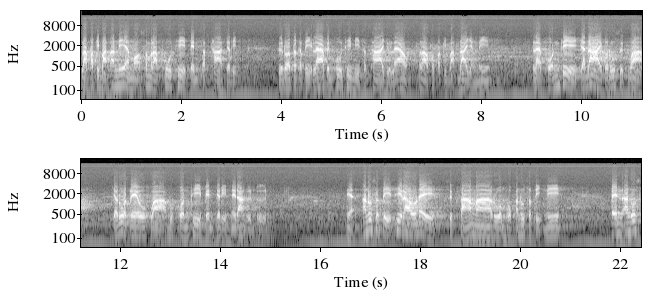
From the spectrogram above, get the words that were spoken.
หลักปฏิบัติอันนี้เหมาะสำหรับผู้ที่เป็นศรัทธาจริต คือโดยปกติแล้วเป็นผู้ที่มีศรัทธาอยู่แล้ว เราก็ปฏิบัติได้อย่างนี้ และผลที่จะได้ก็รู้สึกว่าจะรวดเร็วกว่าบุคคลที่เป็นจริตในด้านอื่น ๆ เนี่ยอนุสติที่เราได้ ศึกษามารวมหกอนุสตินี้ เป็นอนุส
